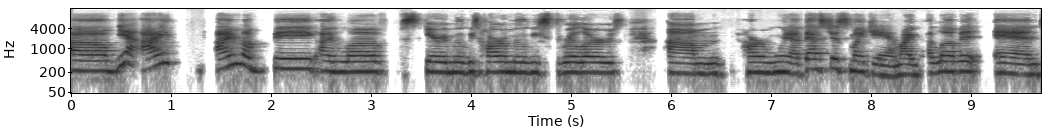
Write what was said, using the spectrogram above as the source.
um yeah, I I'm a big. I love scary movies, horror movies, thrillers. Um, horror. You know, that's just my jam. I, I love it. And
